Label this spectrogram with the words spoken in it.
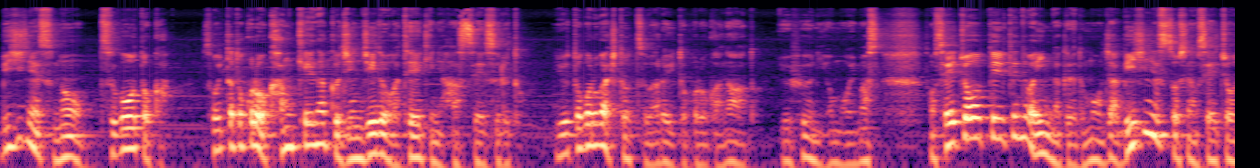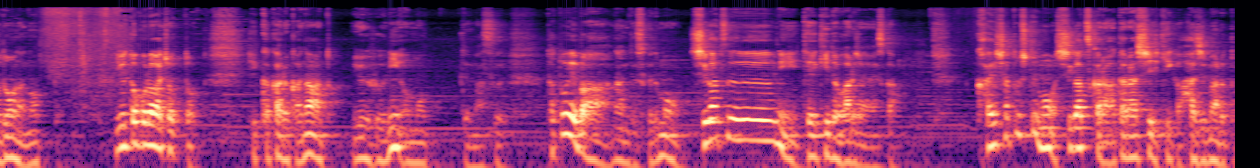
ビジネスの都合とかそういったところを関係なく人事異動が定期に発生すると。いうところが一つ悪いところかなというふうに思います。その成長っていう点ではいいんだけれどもじゃあビジネスとしての成長どうなのっていうところがちょっと引っかかるかなというふうに思ってます。例えばなんですけども4月に定期異動があるじゃないですか。会社としても4月から新しい期が始まると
